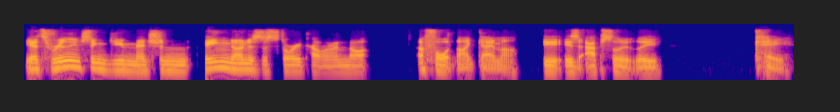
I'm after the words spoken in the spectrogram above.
Yeah, it's really interesting you mentioned being known as a storyteller and not a Fortnite gamer is absolutely key.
